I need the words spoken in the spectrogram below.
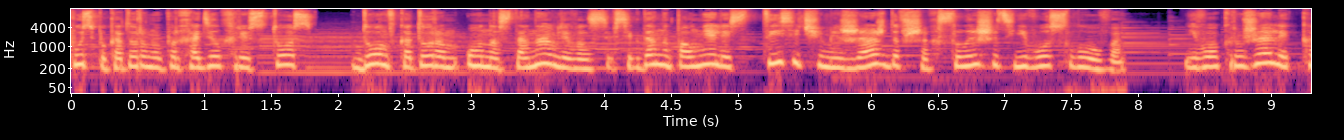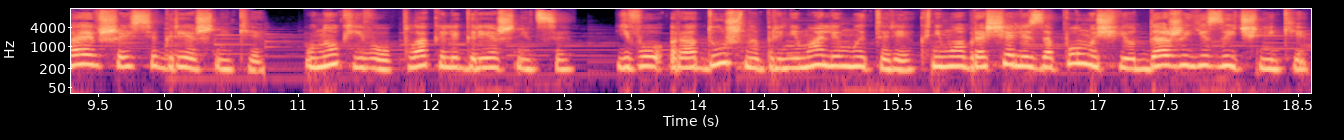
Путь, по которому проходил Христос – Дом, в котором он останавливался, всегда наполнялись тысячами жаждавших слышать его слово. Его окружали каявшиеся грешники. У ног его плакали грешницы. Его радушно принимали мытари, к нему обращались за помощью даже язычники.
